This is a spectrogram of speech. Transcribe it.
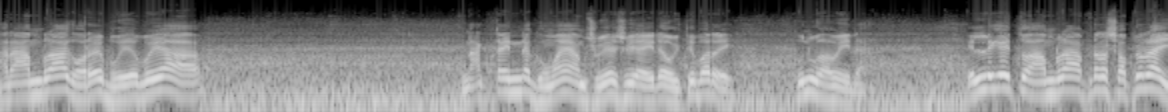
আর আমরা ঘরে বয়ে বইয়া নাক টাইন না ঘুমায়াম, শুয়ে শুয়ে, এটা হইতে পারে, কোনোভাবেই না। এর লেগেই তো আমরা, আপনারা স্বপ্নরাই,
